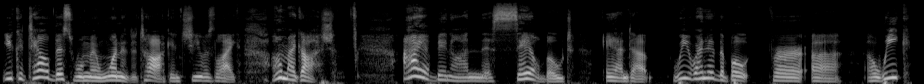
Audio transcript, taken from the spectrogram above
you could tell this woman wanted to talk and she was like, "Oh my gosh, I have been on this sailboat and uh, we rented the boat for uh, a week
